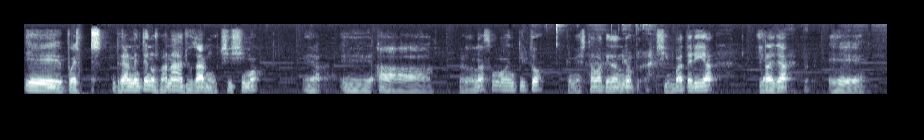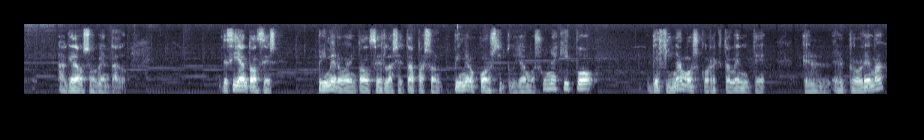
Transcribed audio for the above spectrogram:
Eh, pues realmente nos van a ayudar muchísimo eh, eh, a... Perdonad un momentito, que me estaba quedando sin batería y ahora ya ha quedado solventado. Decía entonces, primero entonces las etapas son, primero constituyamos un equipo, definamos correctamente el, problema.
